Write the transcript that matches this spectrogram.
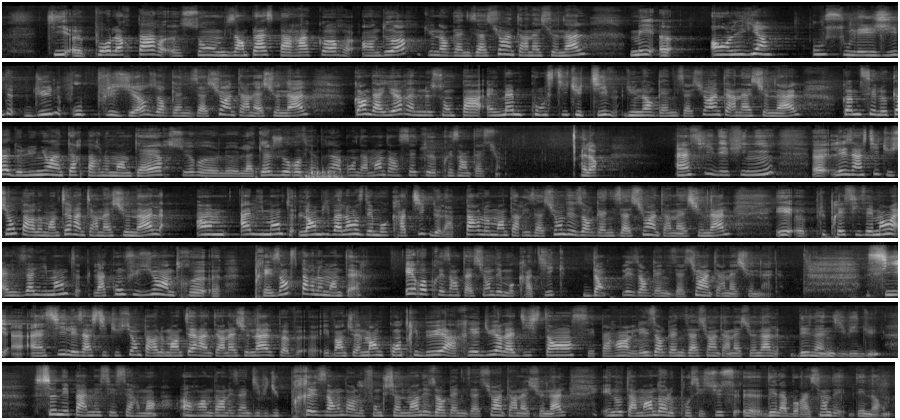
qui, euh, pour leur part, euh, sont mises en place par accord en dehors d'une organisation internationale, mais euh, en lien ou sous l'égide d'une ou plusieurs organisations internationales, quand d'ailleurs elles ne sont pas elles-mêmes constitutives d'une organisation internationale, comme c'est le cas de l'Union interparlementaire, sur laquelle je reviendrai abondamment dans cette présentation. Alors, ainsi définies, les institutions parlementaires internationales alimente l'ambivalence démocratique de la parlementarisation des organisations internationales et euh, plus précisément, elles alimentent la confusion entre euh, présence parlementaire et représentation démocratique dans les organisations internationales. Si ainsi les institutions parlementaires internationales peuvent euh, éventuellement contribuer à réduire la distance séparant les organisations internationales des individus, ce n'est pas nécessairement en rendant les individus présents dans le fonctionnement des organisations internationales et notamment dans le processus euh, d'élaboration des, normes.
